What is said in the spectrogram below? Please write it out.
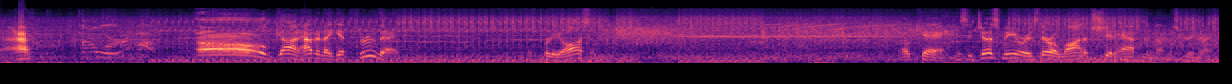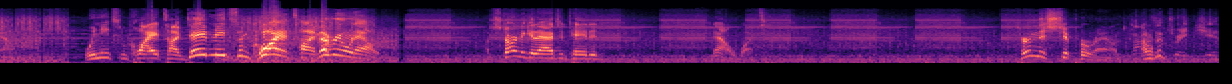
Ah. Power up! Oh God, how did I get through that? That's pretty awesome. Okay, is it just me, or is there a lot of shit happening on the screen right now? We need some quiet time. Dave needs some quiet time. Everyone out. I'm starting to get agitated. Now what? Turn this ship around. I Concentrate, kid.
